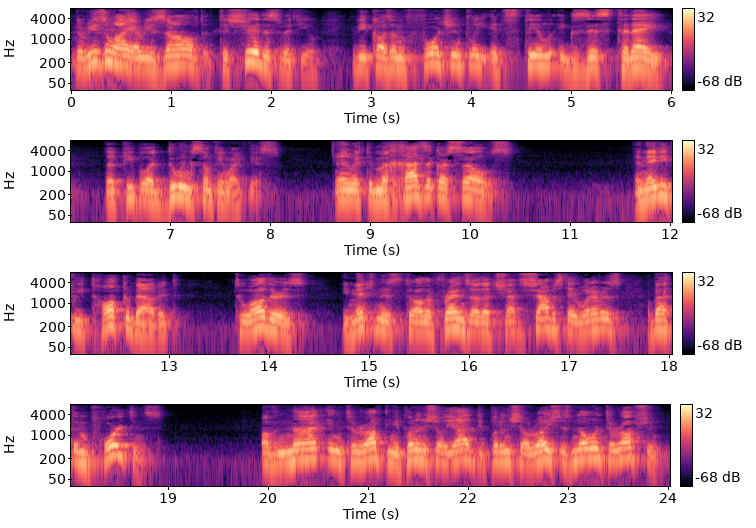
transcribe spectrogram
The reason why I resolved to share this with you, because unfortunately it still exists today that people are doing something like this. And we have to mechazik ourselves. And maybe if we talk about it to others, you mention this to other friends or that Shabbos day, whatever it is, about the importance of not interrupting. You put in Shal Yad, you put in Shal Rosh, there's no interruption.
